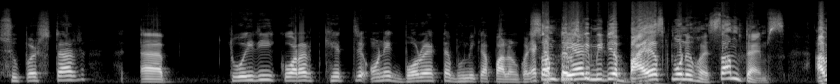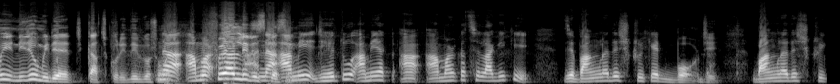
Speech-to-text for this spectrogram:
সুপারস্টার তৈরি করার ক্ষেত্রে অনেক বড় একটা ভূমিকা পালন করে। মিডিয়া বায়াসড মনে হয়? সামটাইমস আমি নিজেও মিডিয়ায় কাজ করি দীর্ঘ সময়। আমার ফেয়ারলি ডিসকাস আমি যেহেতু আমি এক- আমার কাছে লাগে কি যে Bangladesh cricket board Bangladesh cricket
